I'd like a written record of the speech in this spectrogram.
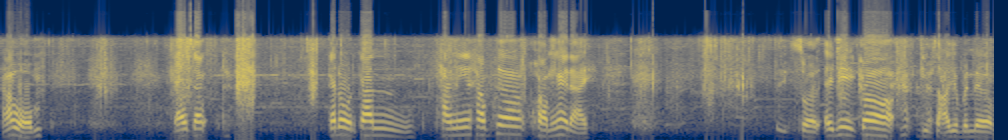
นะครับผมเราจะกระโดดกันทางนี้ครับเพื่อความง่ายดายส่วนไอ้นี่ก็จีบสาวอยู่เหมือนเดิม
